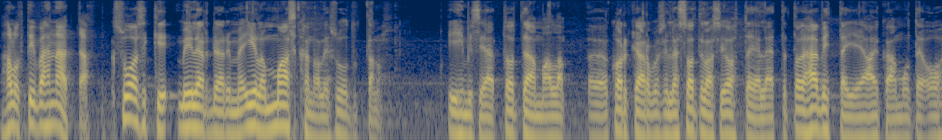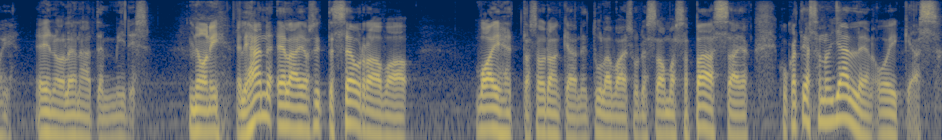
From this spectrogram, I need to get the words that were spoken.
Haluttiin vähän näyttää. Suosikki miljardöörimme Elon Muskhan oli suututtanut ihmisiä toteamalla korkearvoisille sotilasjohtajille, että toi hävittäjien aika on muuten ohi. Ei noille enää tee midis. Noni. Eli hän elää jo sitten seuraavaa vaihetta sodankäynnin tulevaisuudessa omassa päässään, ja kuka ties hän on jälleen oikeassa.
